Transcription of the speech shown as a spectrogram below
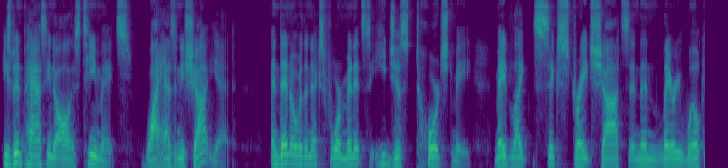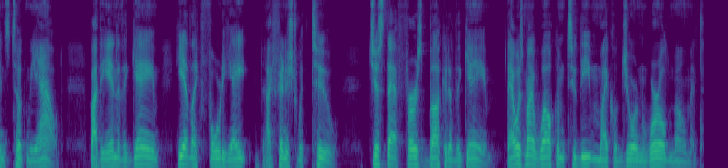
He's been passing to all his teammates. Why hasn't he shot yet? And then over the next four minutes, he just torched me, made like six straight shots, and then Lenny Wilkens took me out. By the end of the game, he had like 48. I finished with two just that first bucket of the game. That was my welcome to the Michael Jordan world moment.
